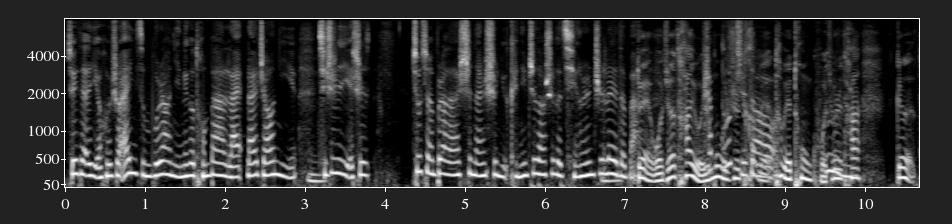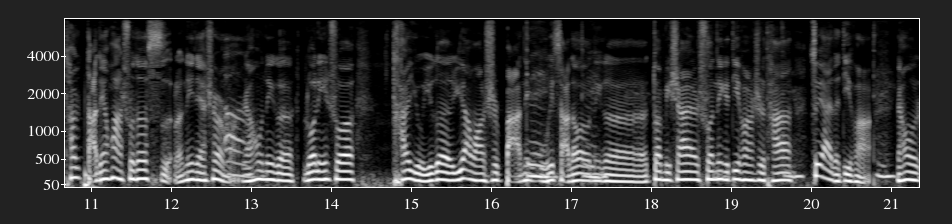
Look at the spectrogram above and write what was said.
所以她也会说，哎，你怎么不让你那个同伴来来找你？嗯其实也是，就算不知道他是男是女，肯定知道是个情人之类的吧？对，我觉得他有一幕是特别特别痛苦，就是嗯他跟他打电话说他死了那件事儿嘛，啊然后那个罗琳说。他有一个愿望是把那个骨灰撒到那个断壁山，说那个地方是他最爱的地方。然后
